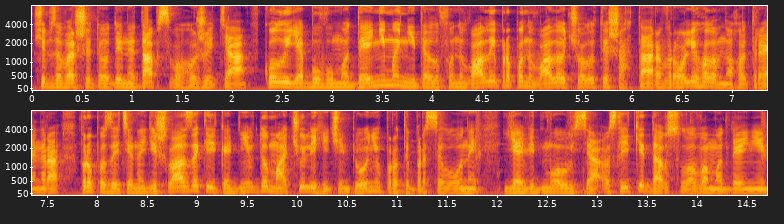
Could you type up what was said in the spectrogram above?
щоб завершити один етап свого життя. Коли я був у Модені, мені телефонували і пропонували очолити Шахтар в ролі головного тренера. Пропозиція надійшла за кілька днів до матчу Ліги Чемпіонів проти Барселони. Я відмовився, оскільки дав слово Модені.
